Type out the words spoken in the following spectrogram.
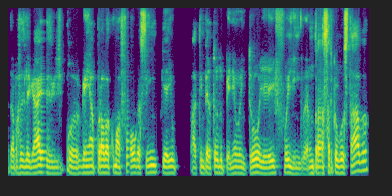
ultrapassagens legais, pô, ganhei a prova com uma folga assim, e aí a temperatura do pneu entrou e aí foi lindo. Era um traçado que eu gostava,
